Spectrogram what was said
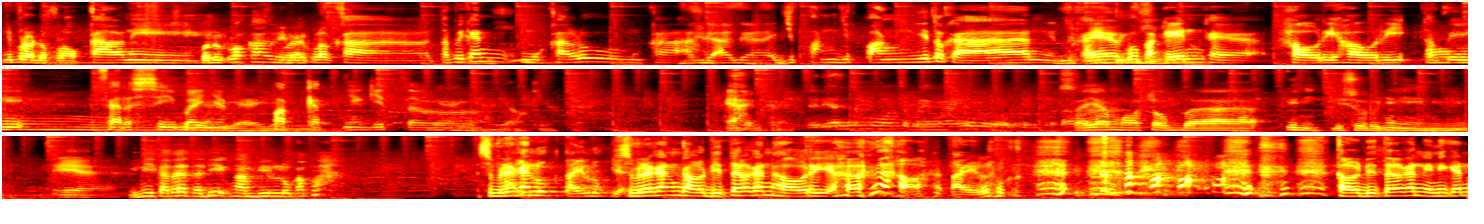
Ini produk lokal nih. Produk lokal nih. Produk lokal. Tapi kan muka lu muka agak-agak Jepang-Jepang gitu kan. Gitu. Kayak gue pakein kayak hauri-hauri tapi Oh. versi Iya, banyak iya, iya, paketnya gitu. Iya, iya, iya, oke oke. Ya. Jadi anda mau coba yang mana dulu? Saya mau coba ini disuruhnya ini ini. ini. Iya. Ini katanya tadi ngambil look apa? Sebenarnya kan look Sebenarnya kan kalau detail kan hauri, tai lu. kalau detail kan ini kan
